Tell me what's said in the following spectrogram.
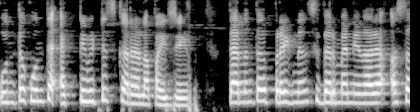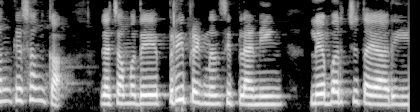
कोणत्या कोणत्या ॲक्टिव्हिटीज करायला पाहिजे? त्यानंतर प्रेग्नन्सी दरम्यान येणाऱ्या असंख्य शंका ज्याच्यामध्ये प्री प्रेग्नन्सी प्लॅनिंग लेबरची तयारी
